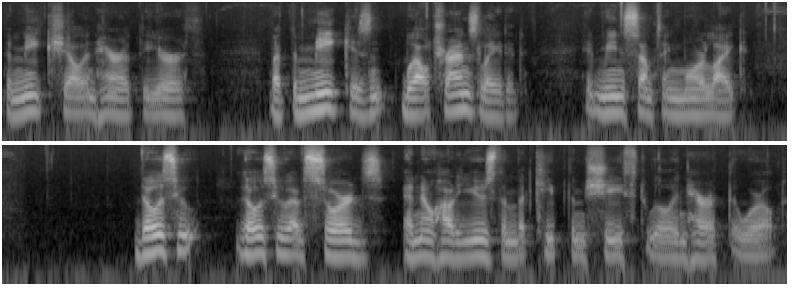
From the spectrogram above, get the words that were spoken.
the meek shall inherit the earth. But the meek isn't well translated. It means something more like those who, those who have swords and know how to use them but keep them sheathed will inherit the world.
